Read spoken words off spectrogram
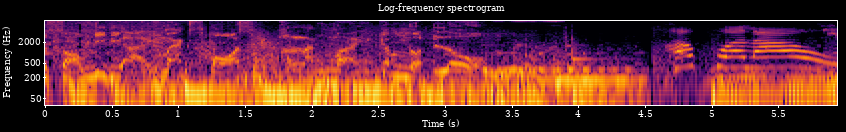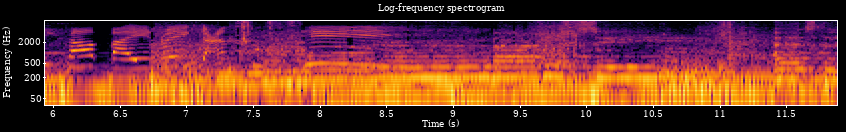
2.2 DDI Max Force พลังใหม่กำหนดโลก ครอบครัวเราชอบไปด้วยกันทุกที่ by the sea as the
